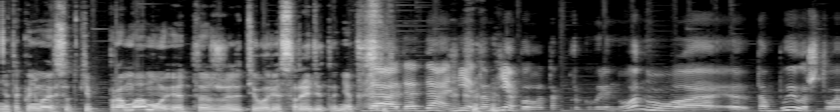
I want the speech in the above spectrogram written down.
Я так понимаю, все-таки про маму это же теория с Reddit, нет? Да, да, да. Нет, там не было так проговорено, но э, там было, что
